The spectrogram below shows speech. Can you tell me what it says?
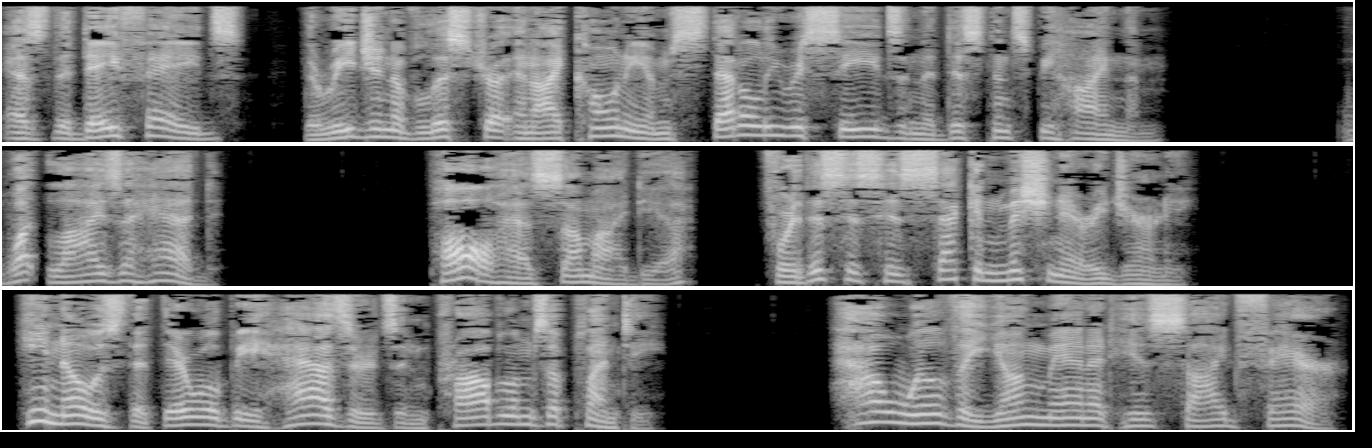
As the day fades, the region of Lystra and Iconium steadily recedes in the distance behind them. What lies ahead? Paul has some idea, for this is his second missionary journey. He knows that there will be hazards and problems aplenty. How will the young man at his side fare?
